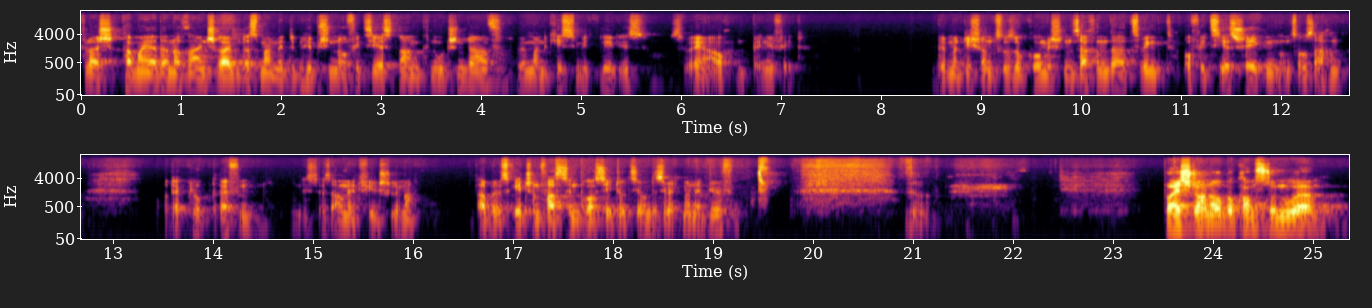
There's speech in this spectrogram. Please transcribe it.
Vielleicht kann man ja dann noch reinschreiben, dass man mit den hübschen Offiziersdamen knutschen darf, wenn man KISS-Mitglied ist. Das wäre ja auch ein Benefit. Wenn man die schon zu so komischen Sachen da zwingt, Offiziersshaken und so Sachen oder Clubtreffen, dann ist das auch nicht viel schlimmer. Aber das geht schon fast in Prostitution, das wird man nicht dürfen. Ja. Bei Storno bekommst du nur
